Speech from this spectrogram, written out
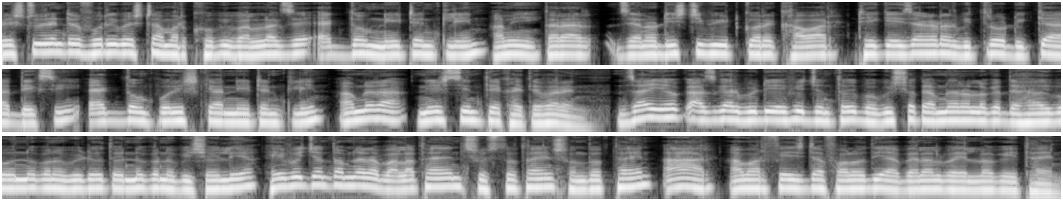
রেস্টুরেন্টের পরিবেশটা আমার খুবই ভালো লাগছে, একদম নিট এন্ড ক্লিন আমি তারার যেন ডিস্ট্রিবিউট করে খাওয়ার, ঠিক এই জায়গাটার ভিতরেও ঢুকিয়া দেখছি, একদম পরিষ্কার নিট এন্ড ক্লিন আপনারা নিশ্চিন্তে খাইতে পারেন। যাই হোক, আজকের ভিডিও এই পর্যন্তই। ভবিষ্যতে আপনারা লোকে দেখা হইব অন্য কোনো ভিডিওতে অন্য কোনো বিষয় লিয়া এই পর্যন্ত আপনারা ভালো থাকেন সুস্থ থাকেন সুন্দর থাকেন আর আমার পেজটা ফলো দিয়া বেলাল ভাইয়ের লগেই থাকেন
